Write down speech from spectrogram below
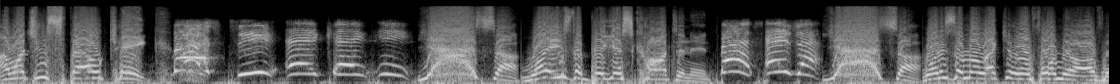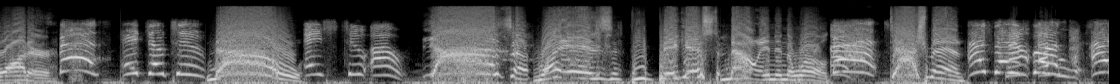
I want you to spell cake. Bus. C-A-K-E. Yes! What is the biggest continent? Bus. Asia. Yes! What is the molecular formula of water? Bus. H-O-2. No! H-2-O. Yes! What is the biggest mountain in the world? Bus. Dashman! I said bus. I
